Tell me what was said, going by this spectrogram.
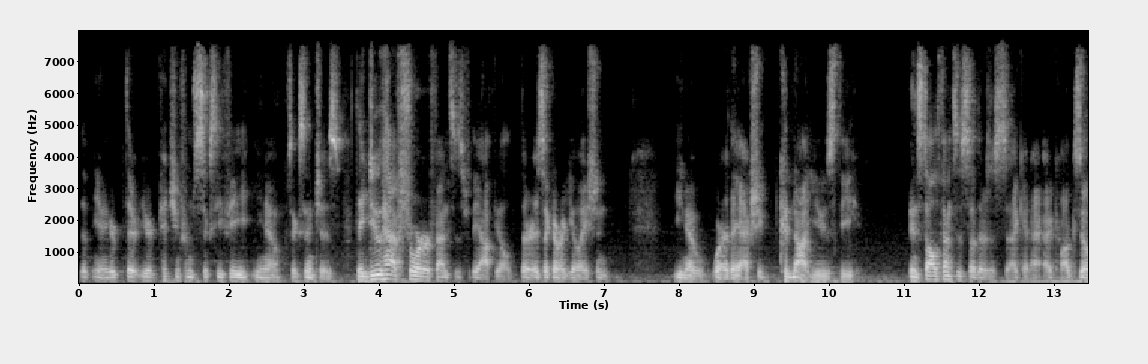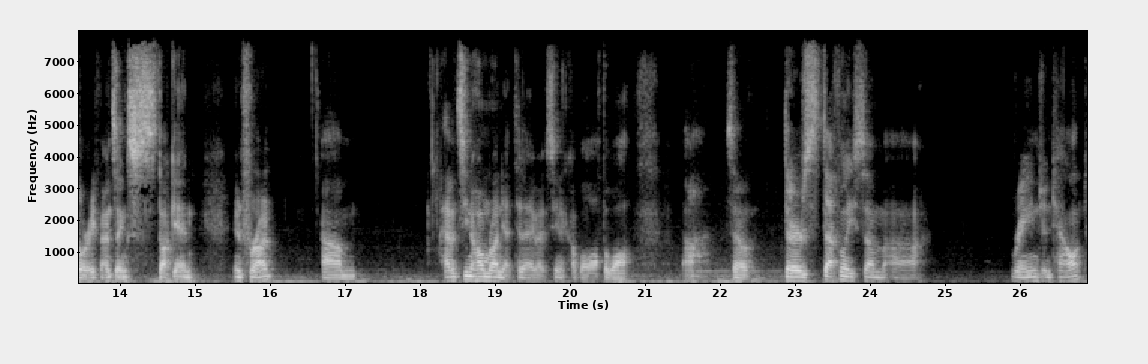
The, you know, you're you're pitching from 60 feet, you know, six inches. They do have shorter fences for the outfield. There is like a regulation you know, where they actually could not use the installed fences. So there's a second auxiliary fencing stuck in in front. Um, haven't seen a home run yet today, but I've seen a couple off the wall. Uh, so there's definitely some uh, range and talent,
